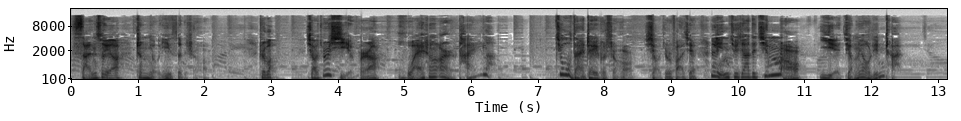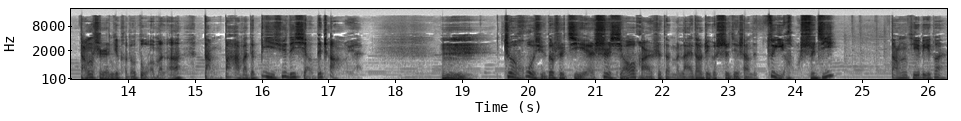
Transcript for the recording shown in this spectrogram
三岁啊，正有意思的时候，这不，小军媳妇啊怀上二胎了。就在这个时候，小军发现邻居家的金毛也将要临产。当时人家可都琢磨了啊，当爸爸的必须得想得长远。嗯。这或许都是解释小孩是怎么来到这个世界上的最好时机。当机立断，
